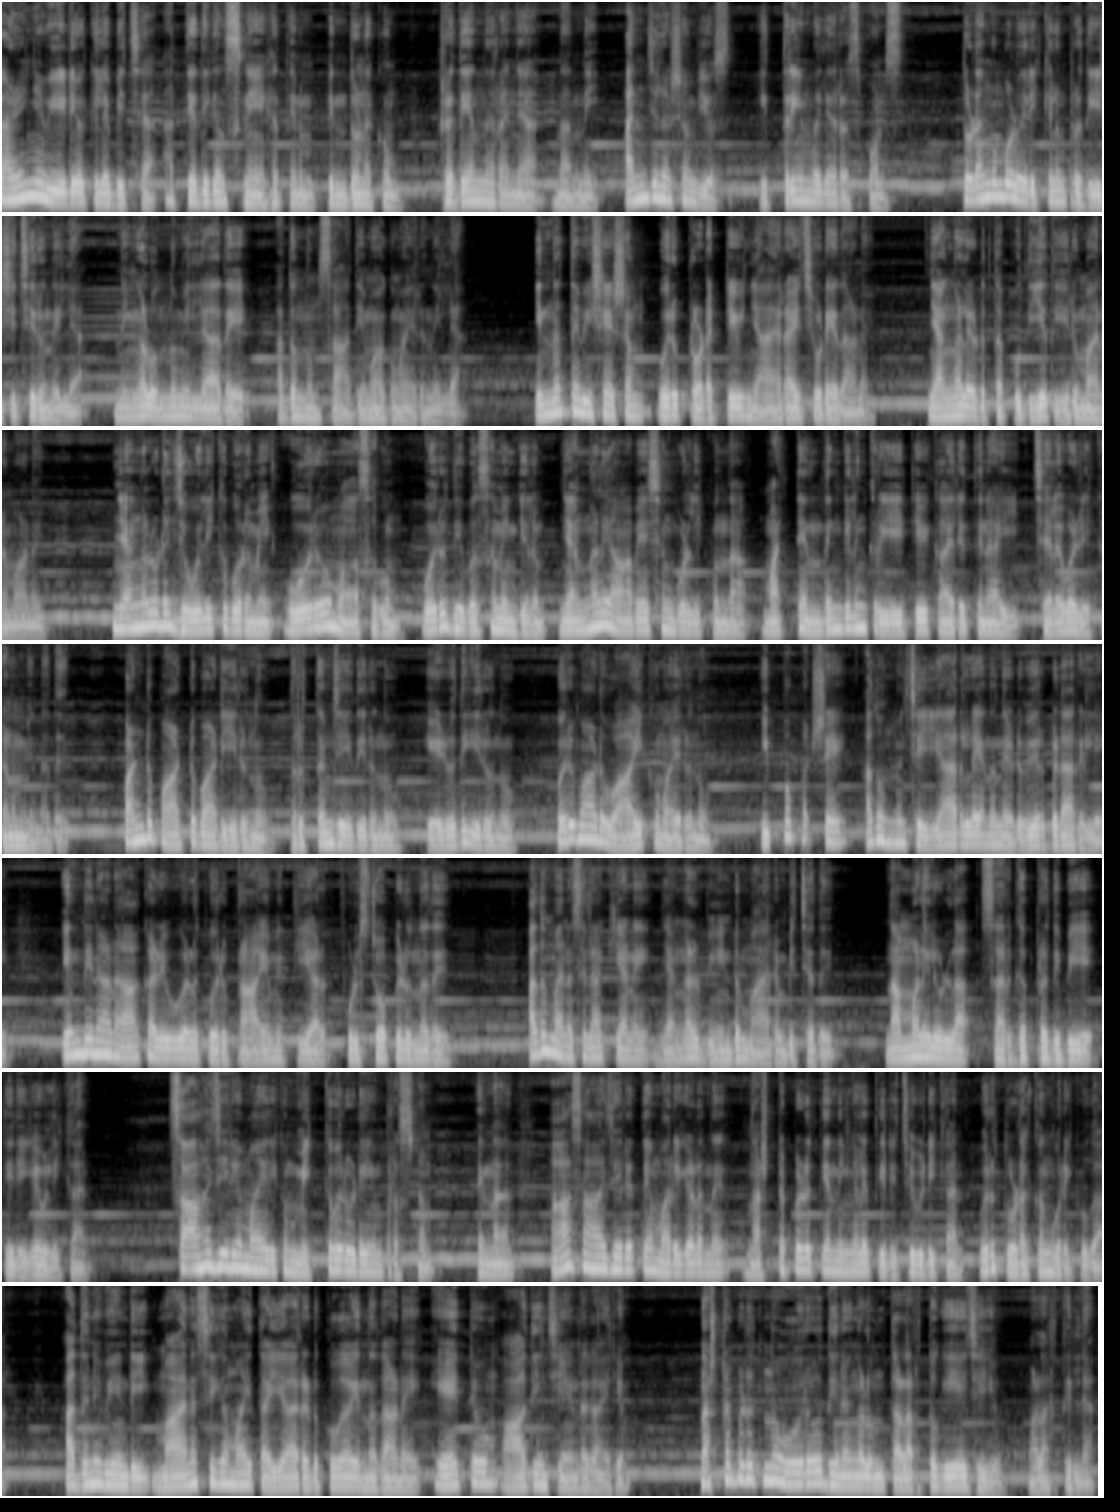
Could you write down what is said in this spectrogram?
കഴിഞ്ഞ വീഡിയോയ്ക്ക് ലഭിച്ച അത്യധികം സ്നേഹത്തിനും പിന്തുണക്കും ഹൃദയം നിറഞ്ഞ നന്ദി. അഞ്ച് ലക്ഷം വ്യൂസ്. ഇത്രയും വലിയ റെസ്പോൺസ്. തുടങ്ങുമ്പോൾ ഒരിക്കലും പ്രതീക്ഷിച്ചിരുന്നില്ല. നിങ്ങളൊന്നുമില്ലാതെ അതൊന്നും സാധ്യമാകുമായിരുന്നില്ല. ഇന്നത്തെ വിശേഷം ഒരു പ്രൊഡക്റ്റീവ് ഞായറാഴ്ചയുടേതാണ്. ഞങ്ങളെടുത്ത പുതിയ തീരുമാനമാണ്. ഞങ്ങളുടെ ജോലിക്ക് പുറമെ ഓരോ മാസവും ഒരു ദിവസമെങ്കിലും ഞങ്ങളെ ആവേശം കൊള്ളിക്കുന്ന മറ്റെന്തെങ്കിലും ക്രിയേറ്റീവ് കാര്യത്തിനായി ചെലവഴിക്കണം എന്നത്. പണ്ട് പാട്ടുപാടിയിരുന്നു നൃത്തം ചെയ്തിരുന്നു എഴുതിയിരുന്നു ഒരുപാട് വായിക്കുമായിരുന്നു. ഇപ്പൊ പക്ഷേ അതൊന്നും ചെയ്യാറില്ല എന്ന് നെടുവീർപ്പിടാറില്ലേ? എന്തിനാണ് ആ കഴിവുകൾക്ക് ഒരു പ്രായമെത്തിയാൽ ഫുൾ സ്റ്റോപ്പ് ഇടുന്നത്? അത് മനസ്സിലാക്കിയാണ് ഞങ്ങൾ വീണ്ടും ആരംഭിച്ചത് നമ്മളിലുള്ള സർഗപ്രതിഭയെ തിരികെ വിളിക്കാൻ. സാഹചര്യമായിരിക്കും മിക്കവരുടെയും പ്രശ്നം. എന്നാൽ ആ സാഹചര്യത്തെ മറികടന്ന് നഷ്ടപ്പെടുത്തിയ നിങ്ങളെ തിരിച്ചുപിടിക്കാൻ ഒരു തുടക്കം കുറിക്കുക. അതിനുവേണ്ടി മാനസികമായി തയ്യാറെടുക്കുക എന്നതാണ് ഏറ്റവും ആദ്യം ചെയ്യേണ്ട കാര്യം. നഷ്ടപ്പെടുത്തുന്ന ഓരോ ദിനങ്ങളും തളർത്തുകയേ ചെയ്യൂ വളർത്തില്ല.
